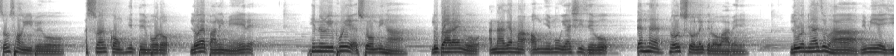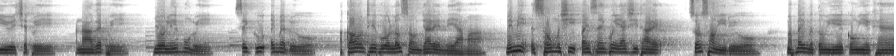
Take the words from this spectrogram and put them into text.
စွမ်းဆောင်ရည်တွေကိုအစွမ်းကုန်မြင့်တင်ဖို့တော့လိုအပ်ပါလိမ့်မယ်တဲ့ဟင်နရီဖို့ရဲ့အစောမင်းဟာလူသားတိုင်းကိုအနာဂတ်မှာအောင်မြင်မှုရရှိစေဖို့ တက်လှန့်နှိုးဆော်လိုက်တယ်လို့ပါပဲလူအများစုဟာမိမိရဲ့ရည်ရွယ်ချက်တွေအနာဂတ်တွေမျှော်လင့်မှုတွေစိတ်ကူးအိမ်မက်တွေကိုအကောင့်အထည်ပေါ်လှုပ်ဆောင်ကြတဲ့နေရာမှာမိမိအဆုံးမရှိပိုင်ဆိုင်ခွင့်ရရှိထားတဲ့စွမ်းဆောင်ရည်တွေကိုမမှိတ်မသွန်ရေကုံရေခမ်း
